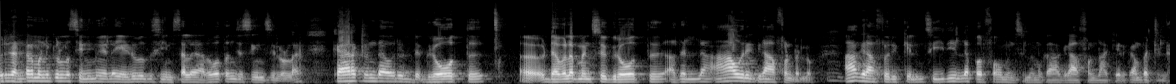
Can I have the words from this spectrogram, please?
ഒരു രണ്ടര മണിക്കുള്ള സിനിമയിലെ എഴുപത് സീൻസ് അല്ലെങ്കിൽ അറുപത്തഞ്ച് സീൻസിലുള്ള ക്യാരക്ടറിന്റെ ഒരു ഗ്രോത്ത് ഡെവലപ്മെന്റ്സ് ഗ്രോത്ത് അതെല്ലാം ആ ഒരു ഗ്രാഫ് ഉണ്ടല്ലോ. ആ ഗ്രാഫ് ഒരിക്കലും സീരിയലിലെ പെർഫോമൻസിൽ നമുക്ക് ആ ഗ്രാഫ് ഉണ്ടാക്കിയെടുക്കാൻ പറ്റില്ല.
